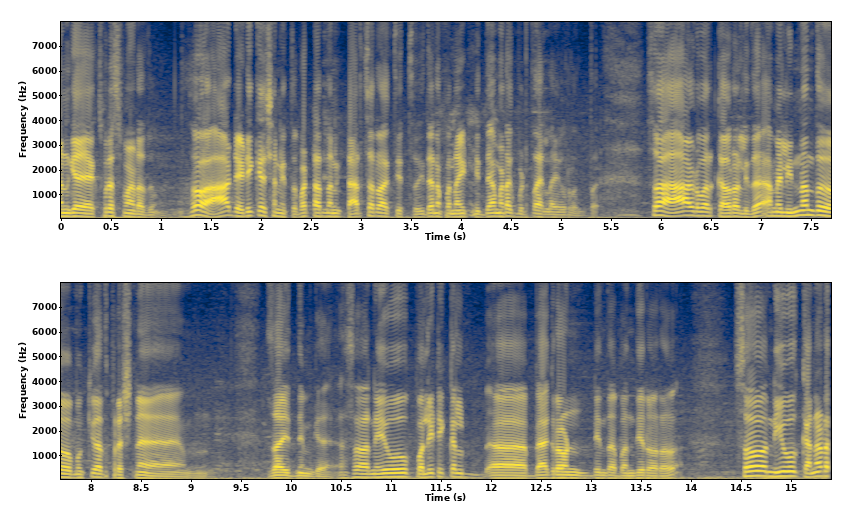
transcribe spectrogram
ನನಗೆ ಎಕ್ಸ್ಪ್ರೆಸ್ ಮಾಡೋದು. ಸೊ ಆ ಡೆಡಿಕೇಶನ್ ಇತ್ತು. ಬಟ್ ಅದು ನನಗೆ ಟಾರ್ಚರ್ ಆಗ್ತಿತ್ತು. ಇದೇನಪ್ಪ ನೈಟ್ ನಿದ್ದೆ ಮಾಡೋಕ್ಕೆ ಬಿಡ್ತಾ ಇಲ್ಲ ಇವರು ಅಂತ. ಸೊ ಹಾರ್ಡ್ ವರ್ಕ್ ಅವರಲ್ಲಿದೆ. ಆಮೇಲೆ ಇನ್ನೊಂದು ಮುಖ್ಯವಾದ ಪ್ರಶ್ನೆ ಜಾಯಿದ್ ನಿಮಗೆ. ಸೊ ನೀವು ಪೊಲಿಟಿಕಲ್ ಬ್ಯಾಕ್ಗ್ರೌಂಡಿಂದ ಬಂದಿರೋರು. ಸೊ ನೀವು ಕನ್ನಡ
